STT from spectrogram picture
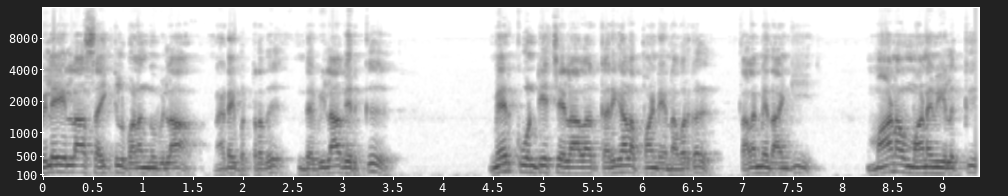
விலையில்லா சைக்கிள் வழங்கும் விழா நடைபெற்றது. இந்த விழாவிற்கு மேற்கு ஒன்றிய செயலாளர் கரிகால பாண்டியன் அவர்கள் தலைமை தாங்கி மாணவ மாணவிகளுக்கு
